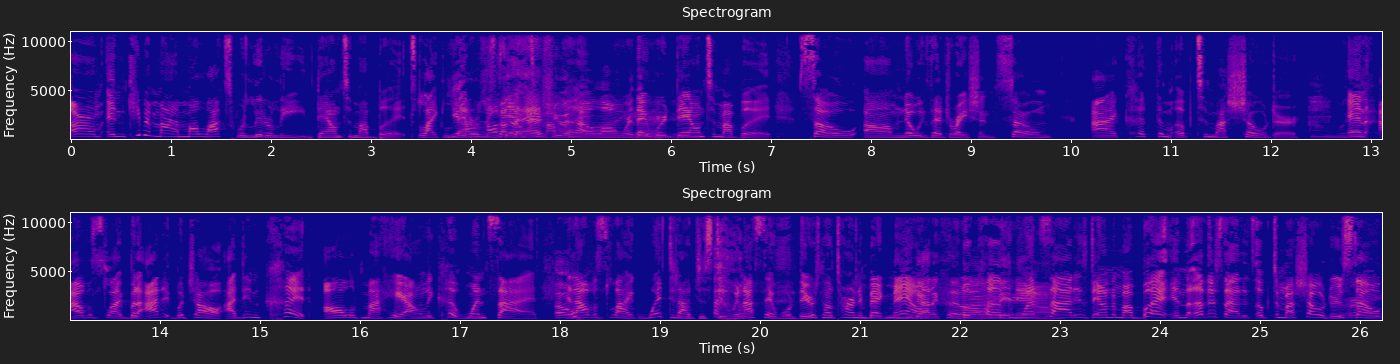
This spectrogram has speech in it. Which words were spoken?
um, and keep in mind, my locks were literally down to my butt. Like yeah, I was literally about down to ask my you butt. how long were They they? were down to my butt. So, um, no exaggeration. So I cut them up to my shoulder. and I was like, but I did but y'all, I didn't cut all of my hair. I only cut one side. Oh. And I was like, what did I just do? And I said, Well, there's no turning back now. You gotta cut all of because it one now. side is down to my butt and the other side is up to my shoulders. So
